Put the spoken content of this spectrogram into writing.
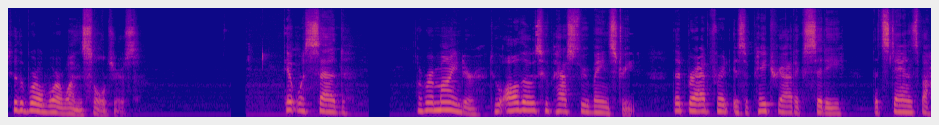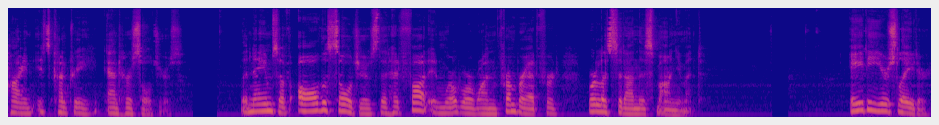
to the World War I soldiers. It was said, a reminder to all those who pass through Main Street that Bradford is a patriotic city that stands behind its country and her soldiers. The names of all the soldiers that had fought in World War I from Bradford were listed on this monument. Eighty years later,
